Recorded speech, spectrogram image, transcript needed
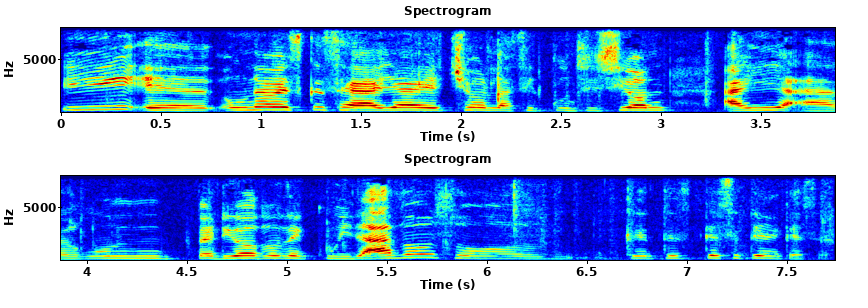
Y eh, una vez que se haya hecho la circuncisión, ¿hay algún periodo de cuidados o qué, se tiene que hacer?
